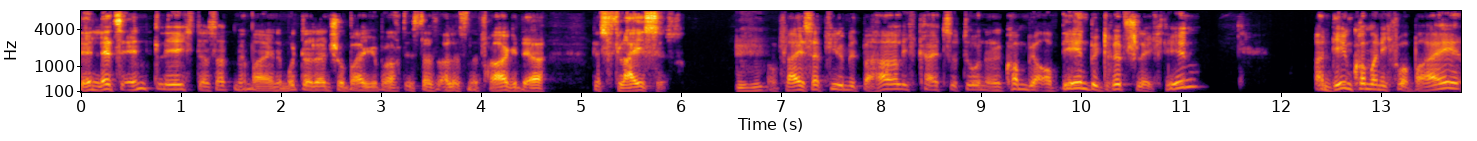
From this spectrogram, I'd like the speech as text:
Denn letztendlich, das hat mir meine Mutter dann schon beigebracht, ist das alles eine Frage der, des Fleißes. Mhm. Und Fleiß hat viel mit Beharrlichkeit zu tun. Und dann kommen wir auf den Begriff schlechthin. an dem kommen wir nicht vorbei,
